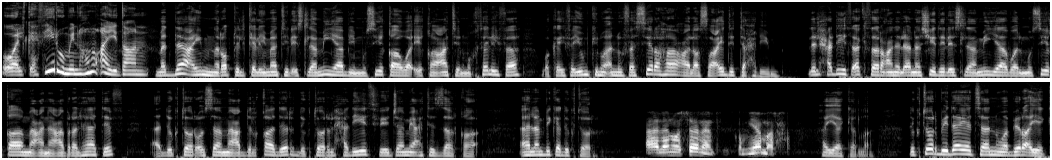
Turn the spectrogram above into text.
والكثير منهم أيضا. ما الداعي من ربط الكلمات الإسلامية بموسيقى وإيقاعات مختلفة وكيف يمكن أن نفسرها على صعيد التحريم؟ للحديث أكثر عن الأناشيد الإسلامية والموسيقى معنا عبر الهاتف الدكتور أسامة عبد القادر دكتور الحديث في جامعة الزرقاء. أهلا بك دكتور. أهلا وسهلا فيكم يا مرحبا. حياك الله. دكتور بداية وبرأيك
